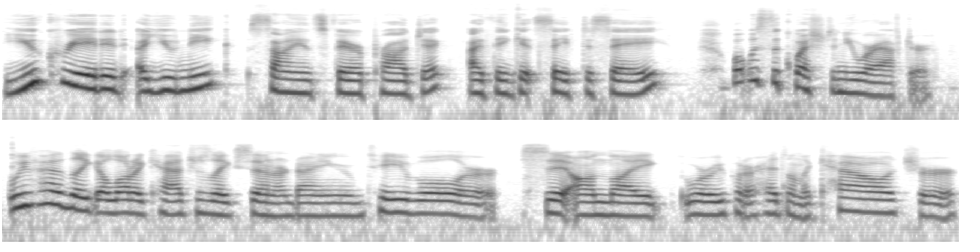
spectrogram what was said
You created a unique science fair project, I think it's safe to say. What was the question you were after? We've had like a lot of catches like sit on our dining room table or sit on like where we put our heads on the couch or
